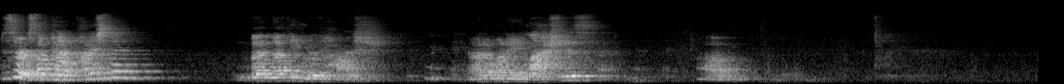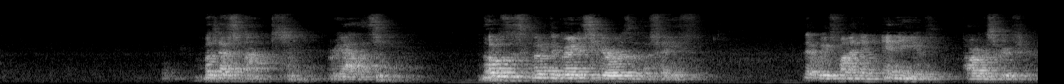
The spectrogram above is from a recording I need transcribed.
deserve some kind of punishment, but nothing really harsh. I don't want any lashes. Um, But that's not reality. Moses is one of the greatest heroes of the faith that we find in any of part of Scripture.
